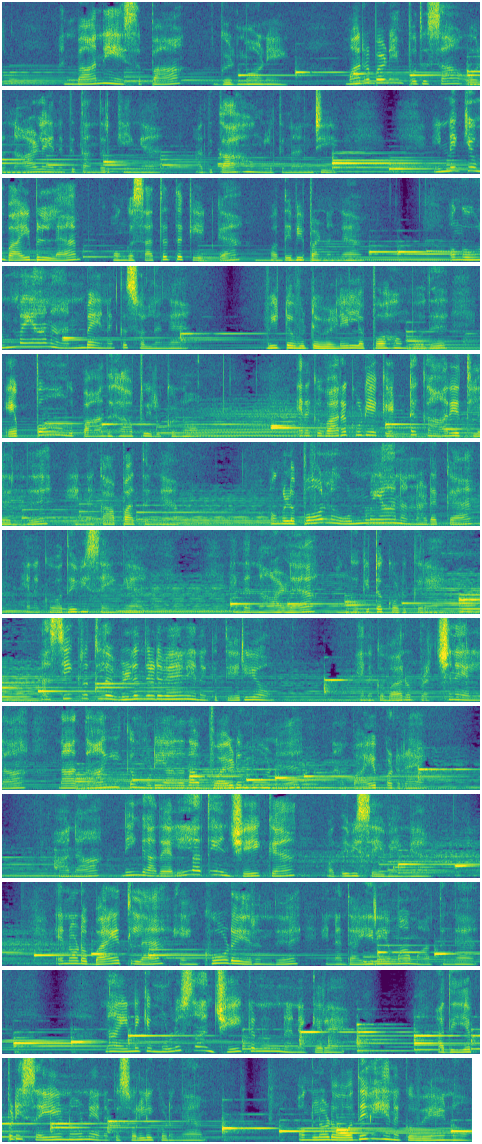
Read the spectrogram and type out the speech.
அன்பான ஏசப்பா good morning மறுபடியும் புதுசாக ஒரு நாளை எனக்கு தந்திருக்கீங்க. அதுக்காக உங்களுக்கு நன்றி. இன்றைக்கும் பைபிளில் உங்கள் சத்தத்தை கேட்க உதவி பண்ணுங்க. உங்கள் உண்மையான அன்பை எனக்கு சொல்லுங்க. வீட்டை விட்டு வெளியில் போகும்போது எப்பவும் உங்கள் பாதுகாப்பு இருக்கணும். எனக்கு வரக்கூடிய கெட்ட காரியத்திலிருந்து என்னை காப்பாத்துங்க. உங்களை போல உண்மையாக நான் நடக்க எனக்கு உதவி செய்யுங்க. இந்த நாளை உங்ககிட்ட கொடுக்குறேன். நான் சீக்கிரத்தில் விழுந்துடுவேன்னு எனக்கு தெரியும். எனக்கு வரும் பிரச்சனை எல்லாம் நான் தாங்கிக்க முடியாததாக போயிடுமோன்னு நான் பயப்படுறேன். ஆனால் நீங்கள் அதை எல்லாத்தையும் ஜெயிக்க உதவி செய்வீங்க. என்னோட பயத்தில் என் கூட இருந்து என்னை தைரியமாக மாற்றுங்க நான் இன்னைக்கு முழுசாக ஜெயிக்கணும்னு நினைக்கிறேன். அது எப்படி செய்யணும்னு எனக்கு சொல்லி கொடுங்க. உங்களோட உதவி எனக்கு வேணும்.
